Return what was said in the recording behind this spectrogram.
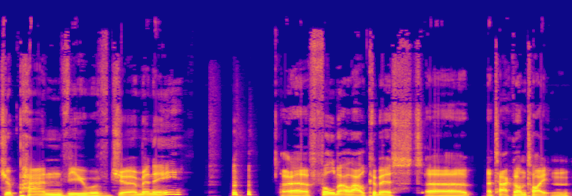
Japan view of Germany. uh, Full Metal Alchemist, uh, Attack on Titan,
